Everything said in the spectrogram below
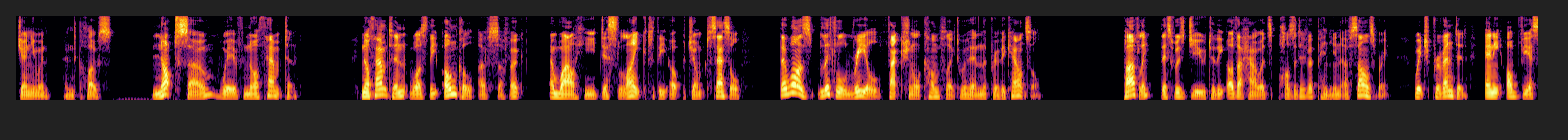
genuine, and close. Not so with Northampton. Northampton was the uncle of Suffolk, and while he disliked the up-jumped Cecil, there was little real factional conflict within the Privy Council. Partly, this was due to the other Howard's positive opinion of Salisbury, which prevented any obvious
